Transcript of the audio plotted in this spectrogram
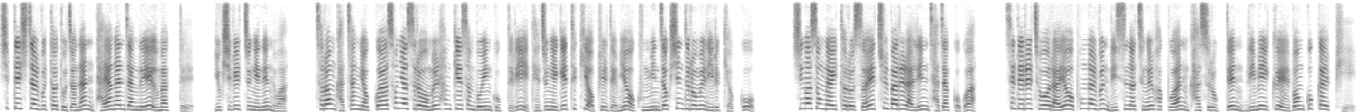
10대 시절부터 도전한 다양한 장르의 음악들, 60일 중에는 와, 처럼 가창력과 소녀스러움을 함께 선보인 곡들이 대중에게 특히 어필되며 국민적 신드롬을 일으켰고, 싱어송라이터로서의 출발을 알린 자작곡과 세대를 초월하여 폭넓은 리스너층을 확보한 가수록된 리메이크 앨범 꽃갈피,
